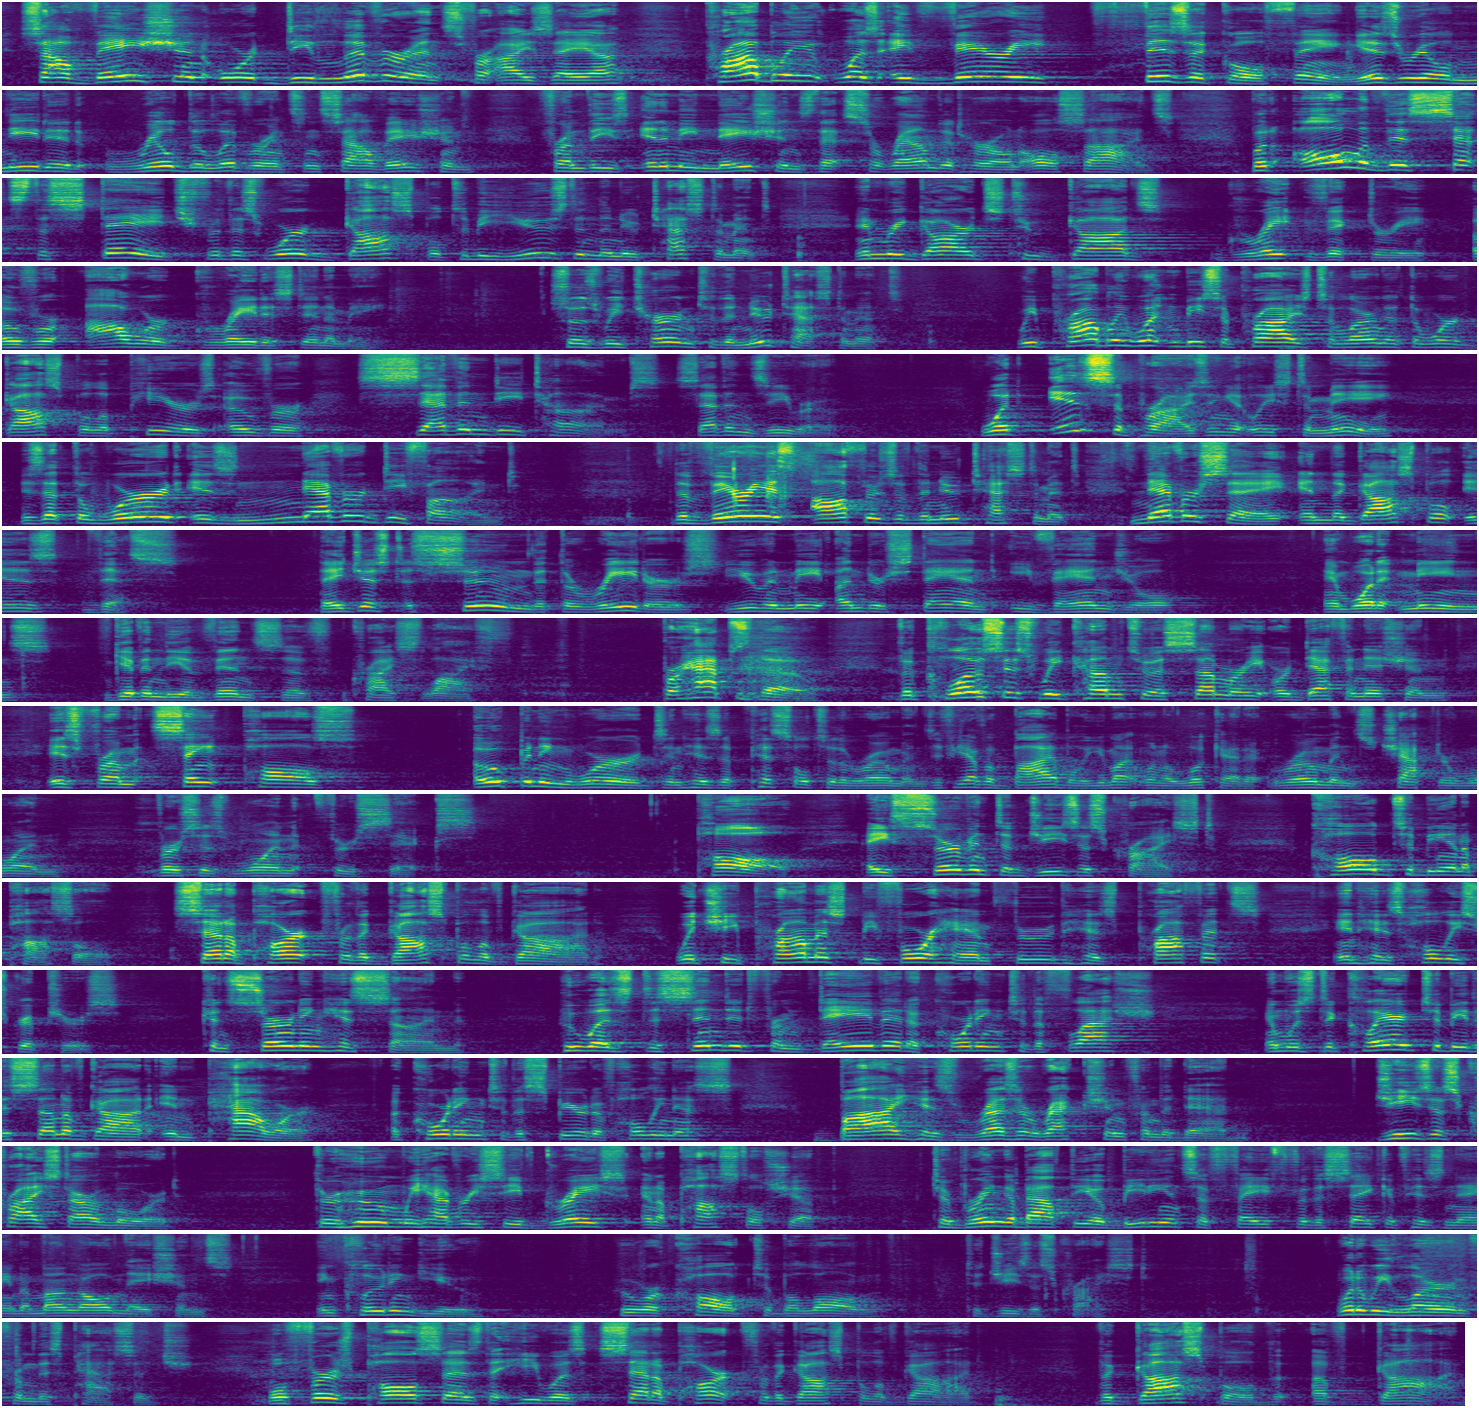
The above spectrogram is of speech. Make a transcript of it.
Salvation or deliverance for Isaiah probably was a very physical thing. Israel needed real deliverance and salvation from these enemy nations that surrounded her on all sides. But all of this sets the stage for this word gospel to be used in the New Testament in regards to God's great victory over our greatest enemy. So, as we turn to the New Testament, we probably wouldn't be surprised to learn that the word gospel appears over 70 times, 7 0. What is surprising, at least to me, is that the word is never defined the various authors of the New Testament never say, and the gospel is this. They just assume that the readers, you and me, understand evangel and what it means given the events of Christ's life. Perhaps, though, the closest we come to a summary or definition is from St. Paul's opening words in his epistle to the Romans. If you have a Bible, you might want to look at it. Romans chapter 1, verses 1 through 6. Paul, a servant of Jesus Christ, called to be an apostle, set apart for the gospel of God, which he promised beforehand through his prophets in his holy scriptures concerning his Son, who was descended from David according to the flesh, and was declared to be the Son of God in power according to the Spirit of holiness by his resurrection from the dead. Jesus Christ our Lord through whom we have received grace and apostleship to bring about the obedience of faith for the sake of his name among all nations, including you who are called to belong to Jesus Christ. What do we learn from this passage? Well, first, Paul says that he was set apart for the gospel of God. The gospel of God,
